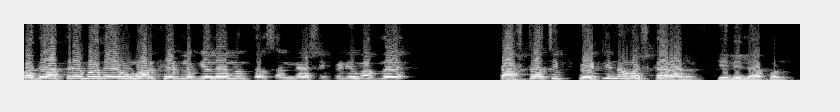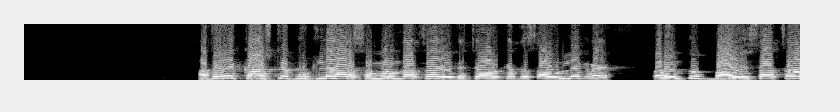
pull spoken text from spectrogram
पदयात्रेमध्ये उमरखेडला गेल्यानंतर संन्यासी पिढीमधले काष्टाची पेटी नमस्कार केलेली आपण. आता हे काष्ट कुठल्या संबंधाचा आहे त्याच्यावर काही तसा उल्लेख नाही परंतु बाईसाचा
